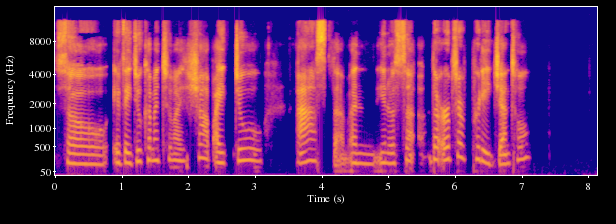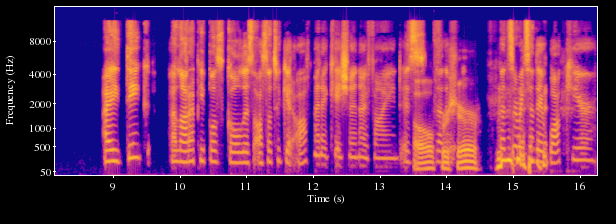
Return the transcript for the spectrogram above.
So if they do come into my shop, I do ask them. And, you know, so the herbs are pretty gentle. I think a lot of people's goal is also to get off medication, I find is Oh, for sure. that's the reason they walk here.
